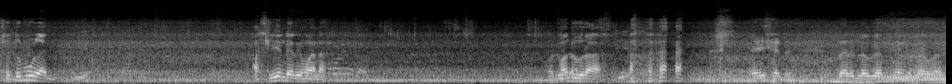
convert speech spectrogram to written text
Satu bulan. Iya. Aslinya dari mana? Madura. Iya. Iya dari logatnya ketahuan.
